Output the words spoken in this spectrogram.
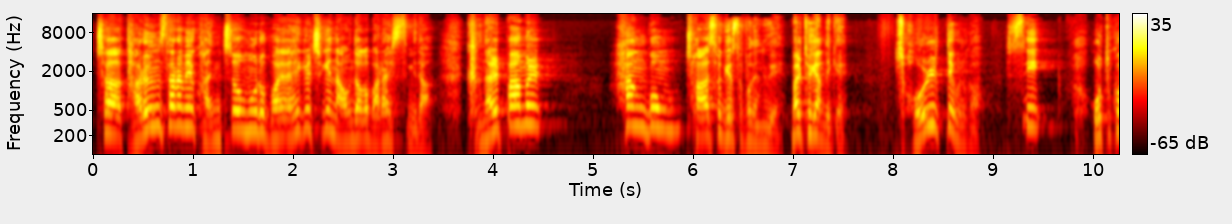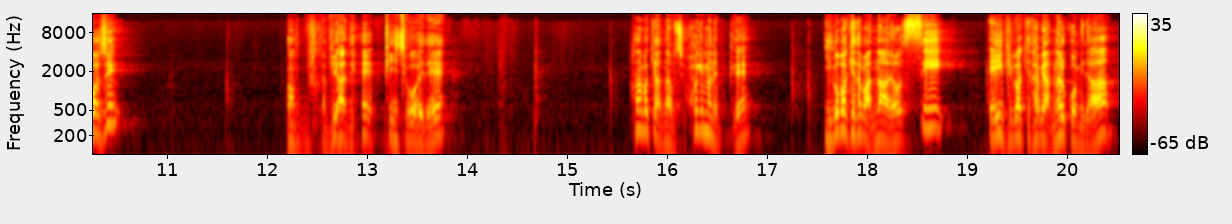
자 다른 사람의 관점으로 봐야 해결책이 나온다고 말하였습니다. 그날 밤을 항공 좌석에서 보낸 후에 말 되게 안 되게 절대 불가. C 어떡하지? 아 미안해 B 적어야 돼. 하나밖에 안 남았지. 확인만 해볼게. 이거밖에 답 안 나와요. C, A, B밖에 답이 안 나올 겁니다.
